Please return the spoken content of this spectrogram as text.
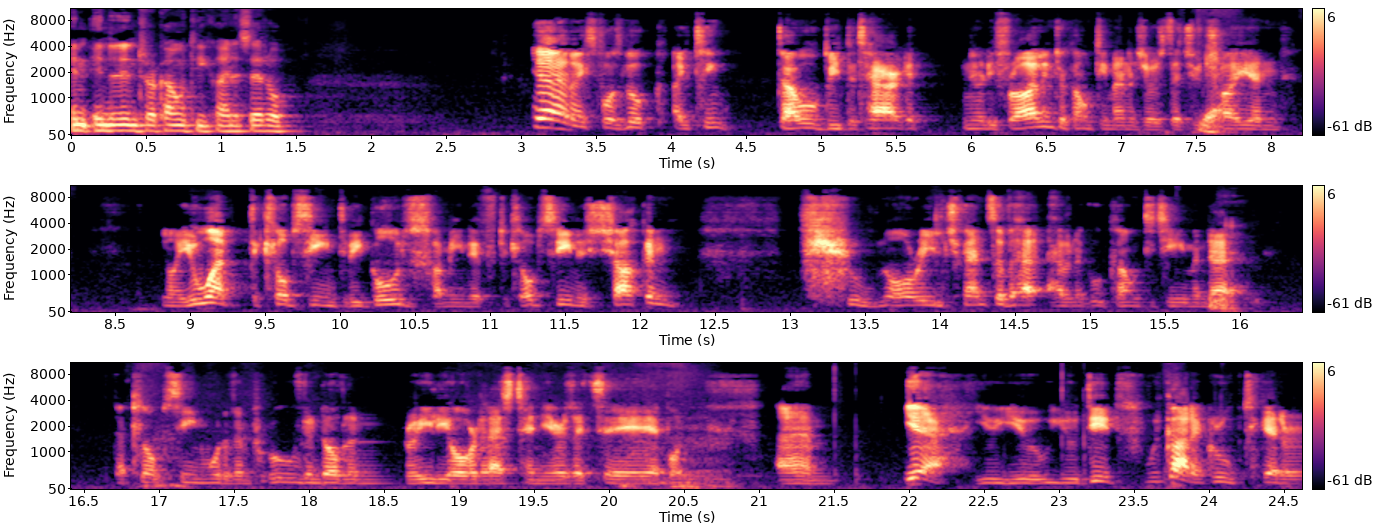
in in an inter-county kind of setup. Yeah, and I suppose, look, I think that would be the target nearly for all intercounty managers that you Yeah. try and, you know, you want the club scene to be good. I mean, if the club scene is shocking, phew, no real chance of ha- having a good county team, and that the club scene would have improved in Dublin really over the last ten years, I'd say. But um, yeah, you you you did. We got a group together,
